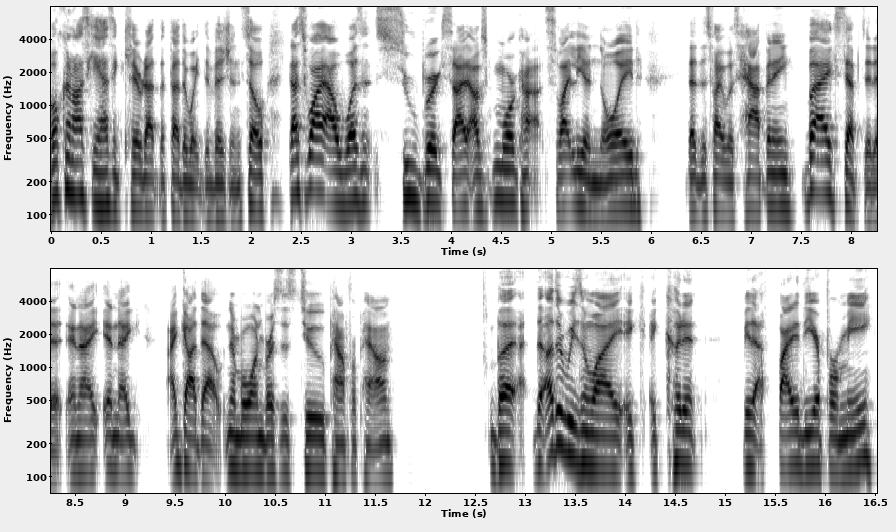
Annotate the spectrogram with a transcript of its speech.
Volkanovski hasn't cleared out the featherweight division, so that's why I wasn't super excited. I was more kind of slightly annoyed that this fight was happening, but I accepted it and I and I I got that number one versus two pound for pound. But the other reason why it, it couldn't be that fight of the year for me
